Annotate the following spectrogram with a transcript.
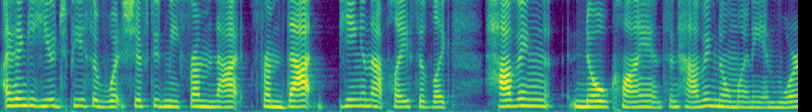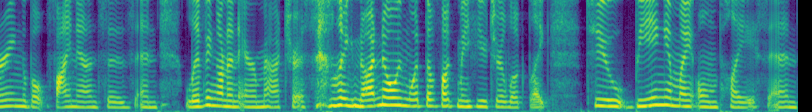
I think a huge piece of what shifted me from that from that being in that place of like having no clients and having no money and worrying about finances and living on an air mattress and like not knowing what the fuck my future looked like to being in my own place and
